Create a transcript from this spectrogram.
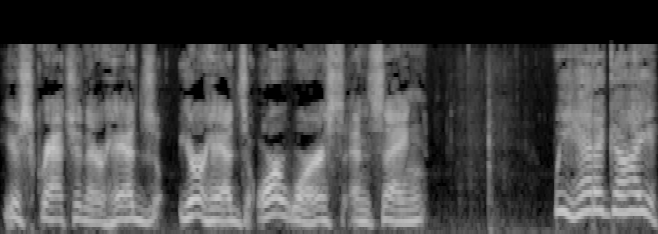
You're scratching their heads, your heads, or worse, and saying, We had a guy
